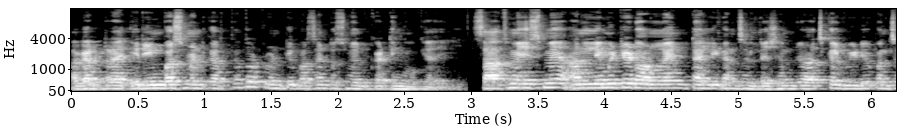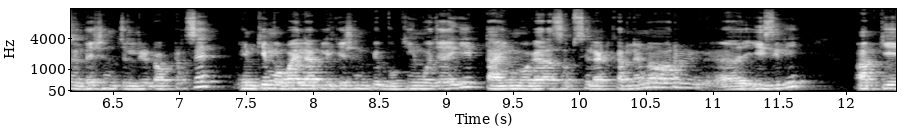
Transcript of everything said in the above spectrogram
अगर रिम्बर्समेंट करते हैं तो ट्वेंटी परसेंट उसमें भी कटिंग होकर आएगी। साथ में इसमें अनलिमिटेड ऑनलाइन टेली कंसल्टेशन जो आजकल वीडियो कंसल्टेशन चल रही है डॉक्टर से, इनकी मोबाइल एप्लीकेशन पे बुकिंग हो जाएगी। टाइम वगैरह सब सिलेक्ट कर लेना और इजीली आपकी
